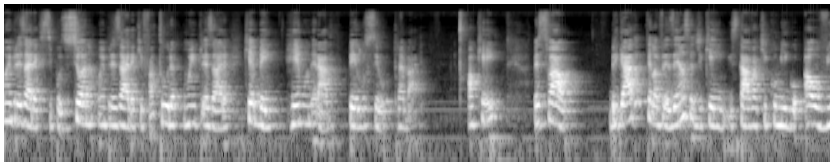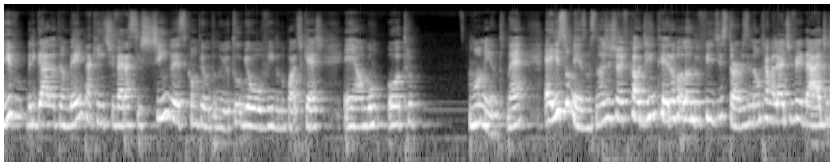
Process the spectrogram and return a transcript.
uma empresária que se posiciona, uma empresária que fatura, uma empresária que é bem remunerada pelo seu trabalho. Ok? Pessoal, Obrigada pela presença de quem estava aqui comigo ao vivo. Obrigada também para quem estiver assistindo esse conteúdo no YouTube ou ouvindo no podcast em algum outro momento, né? É isso mesmo, senão a gente vai ficar o dia inteiro rolando feed stories e não trabalhar de verdade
